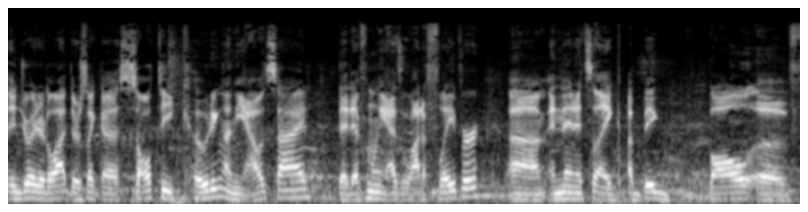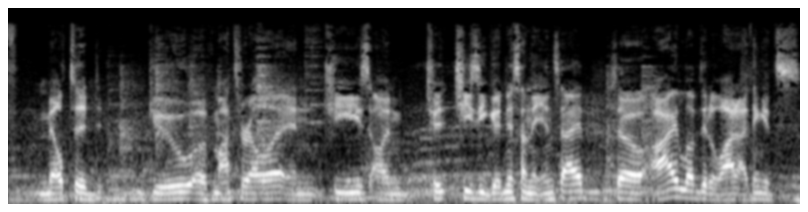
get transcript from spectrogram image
enjoyed it a lot. There's like a salty coating on the outside that definitely adds a lot of flavor. Um, and then it's like a big ball of melted goo of mozzarella and cheese on che- cheesy goodness on the inside. So I loved it a lot. I think it's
